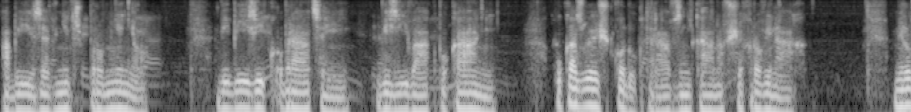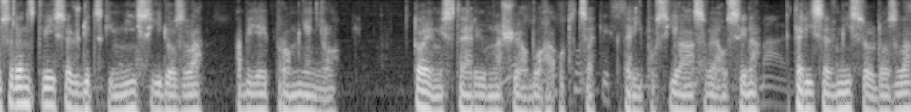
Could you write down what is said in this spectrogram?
aby ji zevnitř proměnilo. Vybízí k obrácení, vyzývá k pokání, ukazuje škodu, která vzniká na všech rovinách. Milosedenství se vždycky mísí do zla, aby jej proměnilo. To je mystérium našeho Boha Otce, který posílá svého syna, který se vmísil do zla,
